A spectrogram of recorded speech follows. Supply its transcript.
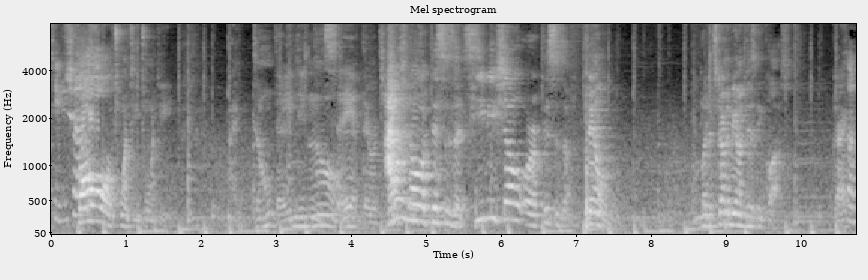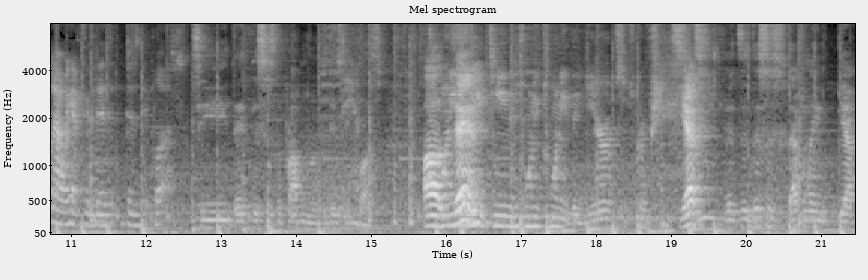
TV show? fall 2020. I don't They didn't know. say if they were. I don't know if this is a TV show or if this is a film, but it's going to be on Disney Plus. Okay. So now we have to go to Disney Plus. See, this is the problem with Disney Damn. Plus. Uh, then, 2019 and 2020, the year of subscriptions. yes, it's, this is definitely yeah,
